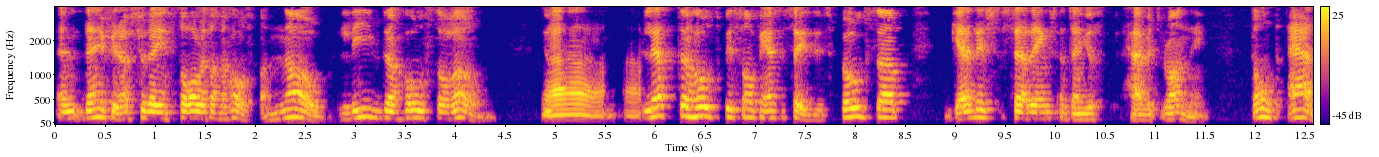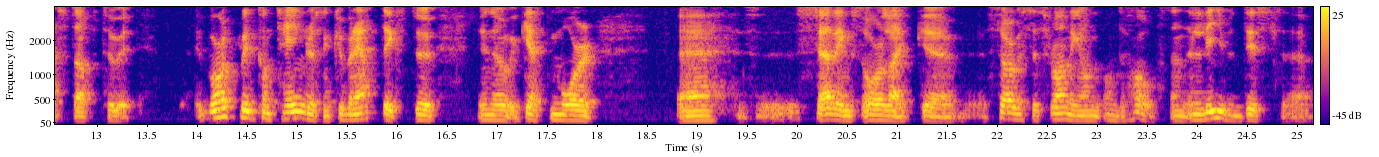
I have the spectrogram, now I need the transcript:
And then you feel, should I install it on the host? But no, leave the host alone. Uh, uh. Let the host be something, as you say, this boots up, get its settings, and then just have it running. Don't add stuff to it work with containers and Kubernetes to, you know, get more uh, settings or like uh, services running on, on the host and leave this uh,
